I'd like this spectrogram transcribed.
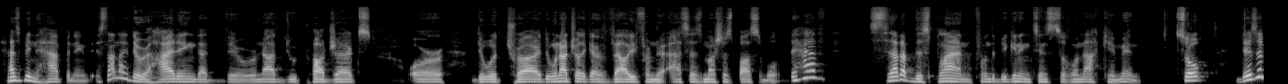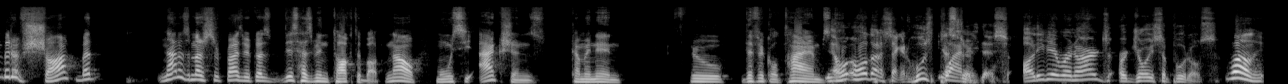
has been happening. It's not like they were hiding that they were not do projects or they would try they would not try to get value from their assets as much as possible. They have set up this plan from the beginning since Renard came in. So there's a bit of shock, but not as much surprise because this has been talked about. Now, when we see actions coming in through difficult times. Now, hold on a second. Whose plan yes, is this? Olivier Renard's or Joey Saputo's? Well,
